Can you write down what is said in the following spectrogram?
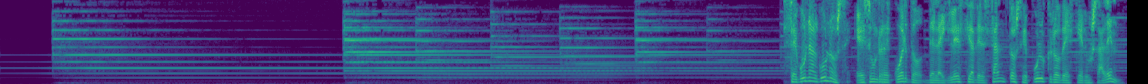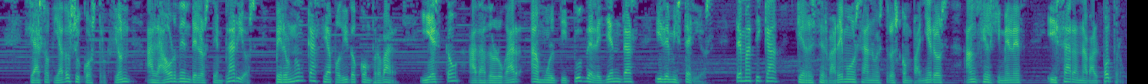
Según algunos, es un recuerdo de la iglesia del Santo Sepulcro de Jerusalén. Se ha asociado su construcción a la Orden de los Templarios, pero nunca se ha podido comprobar, y esto ha dado lugar a multitud de leyendas y de misterios, temática que reservaremos a nuestros compañeros Ángel Jiménez y Sara Navalpotro.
